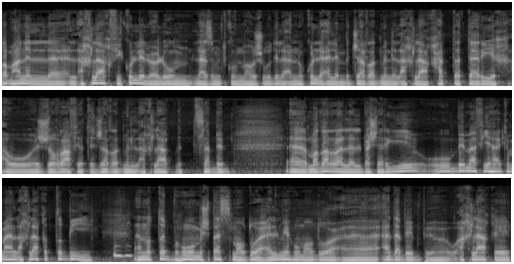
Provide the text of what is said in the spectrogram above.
طبعا ال- الأخلاق في كل العلوم لازم تكون موجودة لأنه كل علم بتجرد من الأخلاق حتى التاريخ أو الجغرافيا تتجرد من الأخلاق بتسبب آه، مضرة للبشرية وبما فيها كمان الأخلاق الطبية. لأنه الطب هو مش بس موضوع علمي هو موضوع آه، أدبي ب- وأخلاقي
